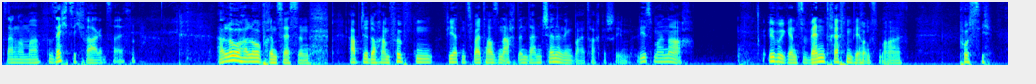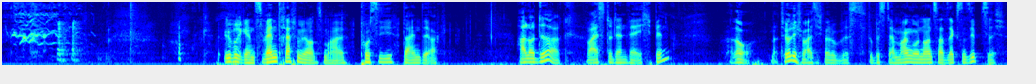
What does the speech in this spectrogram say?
sagen wir mal, 60 Fragezeichen. Hallo, hallo, Prinzessin. Habt ihr doch am 5.4.2008 in deinem Channeling-Beitrag geschrieben. Lies mal nach. Übrigens, wenn treffen wir uns mal. Pussy. Übrigens, wenn treffen wir uns mal. Pussy, dein Dirk. Hallo Dirk, weißt du denn, wer ich bin? Hallo, natürlich weiß ich, wer du bist. Du bist der Mango 1976.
